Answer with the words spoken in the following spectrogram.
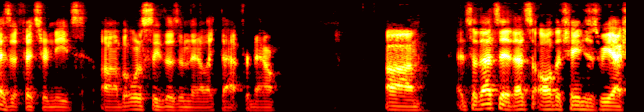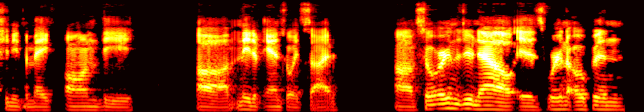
as it fits your needs. But we'll just leave those in there like that for now. And so that's it. That's all the changes we actually need to make on the uh, native Android side. Um, so what we're going to do now is we're going to open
